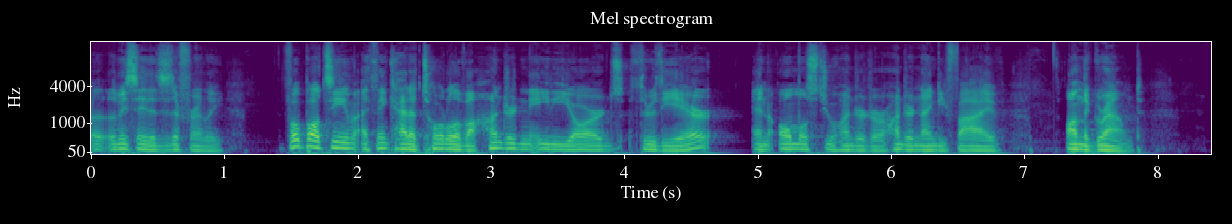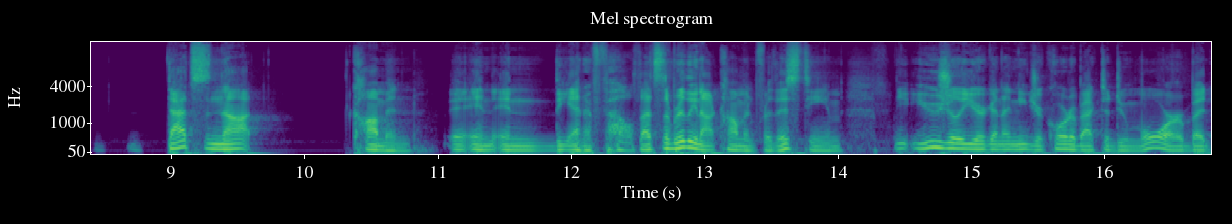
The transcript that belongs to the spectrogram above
let me say this differently football team, I think, had a total of 180 yards through the air and almost 200 or 195 on the ground. That's not common in in the NFL. That's really not common for this team. Usually, you're going to need your quarterback to do more, but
